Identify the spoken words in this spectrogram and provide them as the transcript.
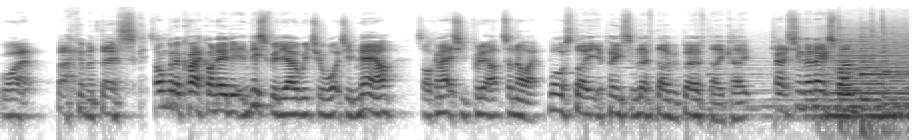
Right, back at my desk. So I'm going to crack on editing this video, which you're watching now, so I can actually put it up tonight. Whilst I eat a piece of leftover birthday cake. Catch you in the next one.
